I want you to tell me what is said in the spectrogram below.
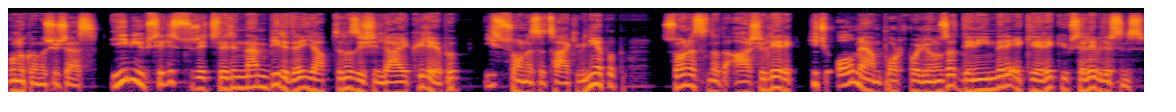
bunu konuşacağız. İyi bir yükseliş süreçlerinden biri de yaptığınız işi layıkıyla yapıp iş sonrası takibini yapıp Sonrasında da arşivleyerek hiç olmayan portfolyonuza deneyimleri ekleyerek yükselebilirsiniz.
